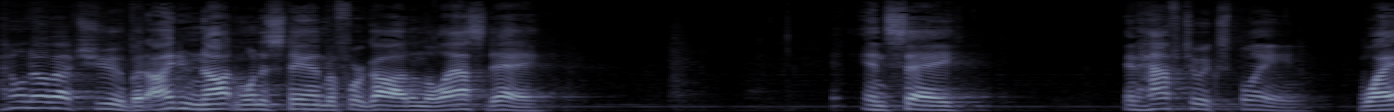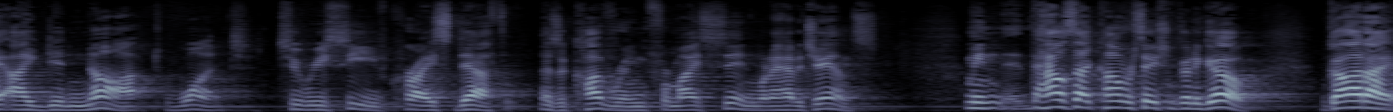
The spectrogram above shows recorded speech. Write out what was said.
I don't know about you, but I do not want to stand before God on the last day and say, and have to explain why I did not want to receive Christ's death as a covering for my sin when I had a chance. I mean, how's that conversation going to go? God, I,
